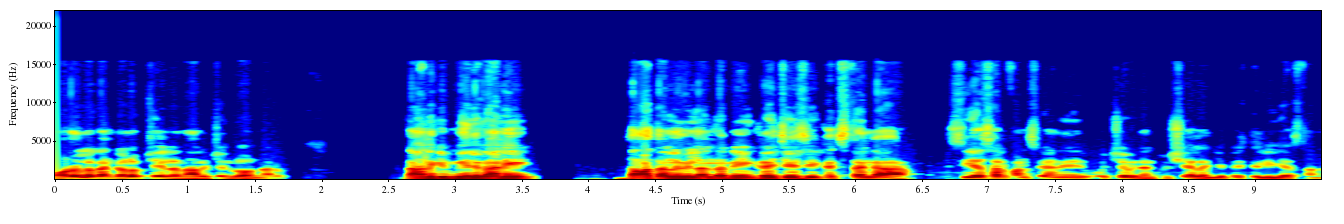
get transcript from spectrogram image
మోడల్లో కానీ డెవలప్ చేయాలని ఆలోచనలో ఉన్నారు. దానికి మీరు కానీ దాతలను వీళ్ళందరినీ ఎంకరేజ్ చేసి ఖచ్చితంగా సిఎస్ఆర్ ఫండ్స్ కానీ వచ్చే విధంగా కృషి చేయాలని చెప్పి తెలియజేస్తాను.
